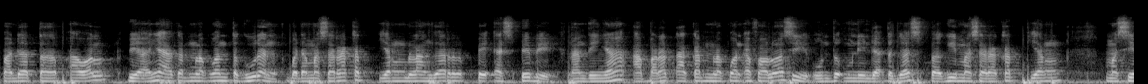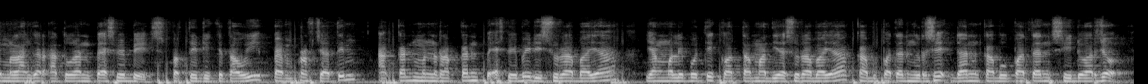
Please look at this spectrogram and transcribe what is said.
pada tahap awal pihaknya akan melakukan teguran kepada masyarakat yang melanggar PSBB. Nantinya aparat akan melakukan evaluasi untuk menindak tegas bagi masyarakat yang masih melanggar aturan PSBB. Seperti diketahui, Pemprov Jatim akan menerapkan PSBB di Surabaya yang meliputi Kota Madya Surabaya, Kabupaten Gresik, dan Kabupaten Sidoarjo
